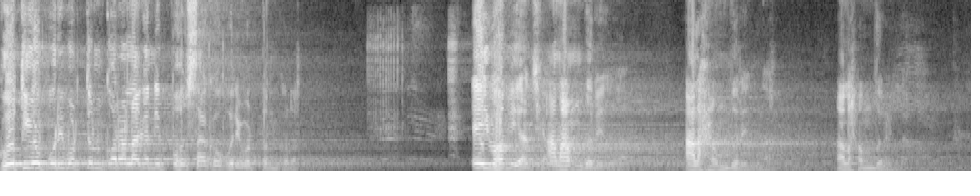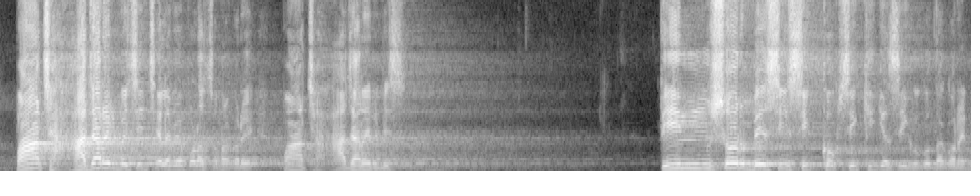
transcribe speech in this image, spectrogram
গতিও পরিবর্তন করা লাগেনি, পোশাকও পরিবর্তন করা। এইভাবেই আছে, আলহামদুলিল্লাহ আলহামদুলিল্লাহ আলহামদুলিল্লাহ। পাঁচ হাজারের বেশি ছেলে মেয়ে পড়াশোনা করে, পাঁচ হাজারের বেশি। তিনশোর বেশি শিক্ষক, শিক্ষিকা, শিক্ষকতা করেন।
